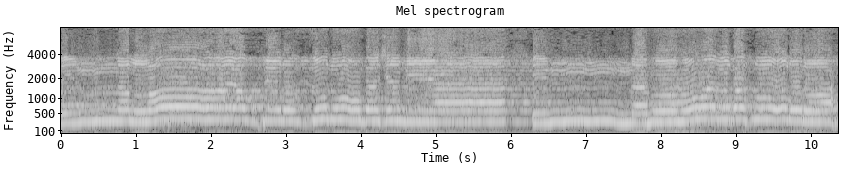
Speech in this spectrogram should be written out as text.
إن الله يغفر الذنوب جميعا. إنه هو الغفور الرحيم.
